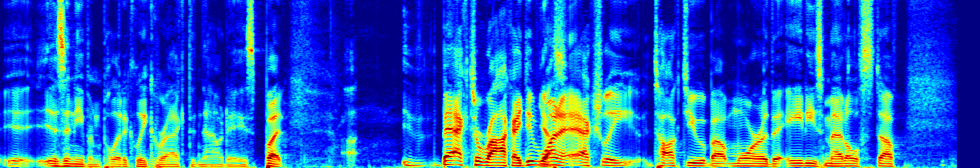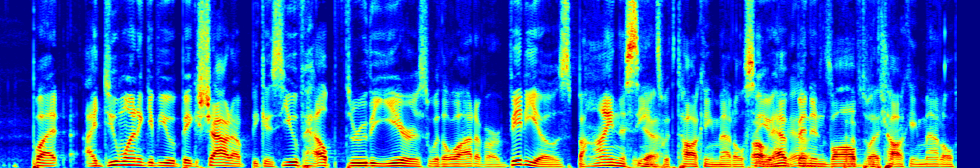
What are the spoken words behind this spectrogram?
isn't even politically correct nowadays. But uh, back to rock, I did Yes. want to actually talk to you about more of the 80s metal stuff but I do want to give you a big shout out because you've helped through the years with a lot of our videos behind the scenes Yeah. with Talking Metal. So Oh, you have yeah, been involved with. Talking Metal.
